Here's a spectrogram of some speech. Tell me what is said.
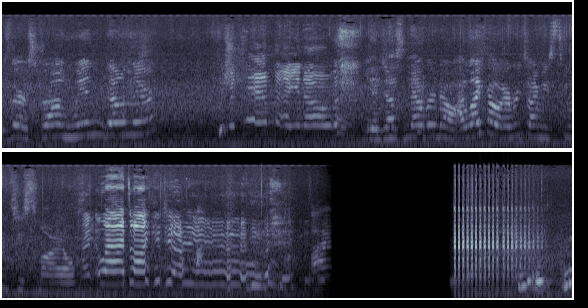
Is there a strong wind down there? With him, uh, you know, You just never know. I like how every time he scoots, you smile. I, well, that's all I can do.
